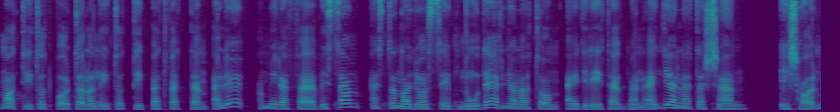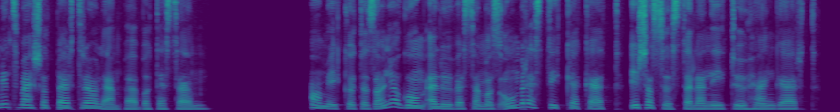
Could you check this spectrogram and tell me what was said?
Mattított portalanított tippet vettem elő, amire felviszem ezt a nagyon szép nódernyalatom egy rétegben egyenletesen, és 30 másodpercre a lámpába teszem. Amíg köt az anyagom, előveszem az ombresztikkeket és a szöztelenítő hengert.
